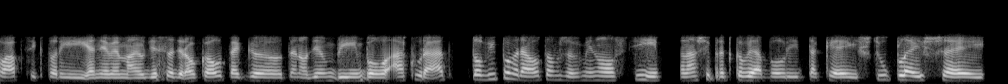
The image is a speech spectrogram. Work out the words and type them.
chlapci, ktorí, ja neviem, majú 10 rokov, tak e, ten odev by im bol akurát. To vypovedá o tom, že v minulosti naši predkovia boli takej šťuplejšej,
